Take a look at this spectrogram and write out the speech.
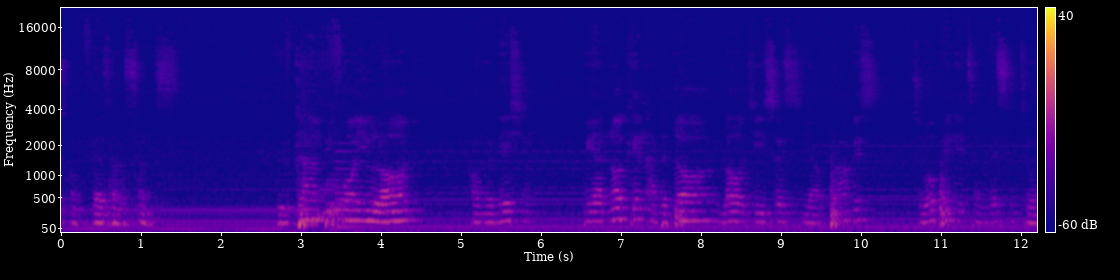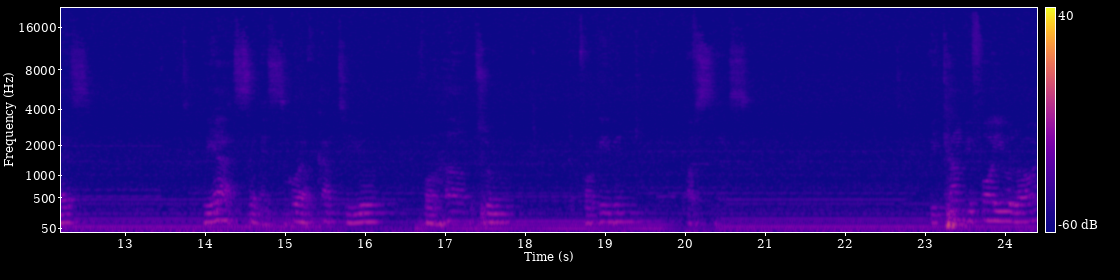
Us confess our sins. We come before you, Lord, congregation. We are knocking at the door, Lord Jesus. You have promised to open it and listen to us. We are sinners who have come to you for help through the forgiving of sins. We come before you, Lord,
